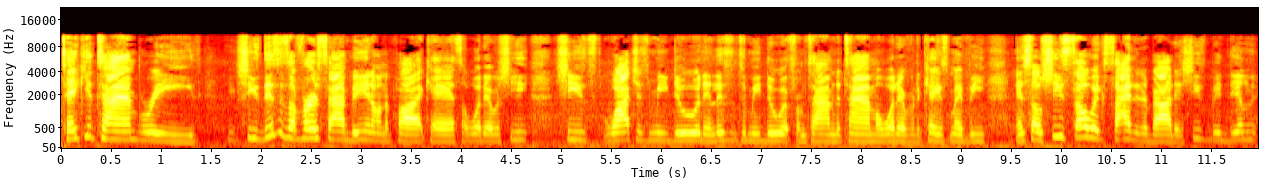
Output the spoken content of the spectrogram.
take your time, breathe she this is her first time being on the podcast or whatever. She she watches me do it and listens to me do it from time to time or whatever the case may be. And so she's so excited about it. She's been dealing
